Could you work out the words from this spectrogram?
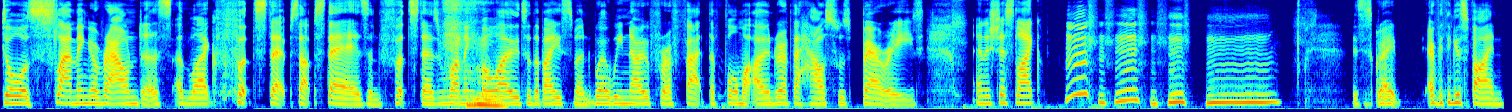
doors slamming around us, and like footsteps upstairs and footsteps running below to the basement where we know for a fact the former owner of the house was buried. And it's just like, hmm, hmm, hmm, this is great. Everything is fine.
